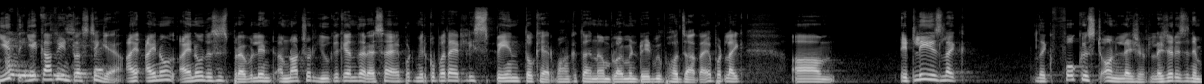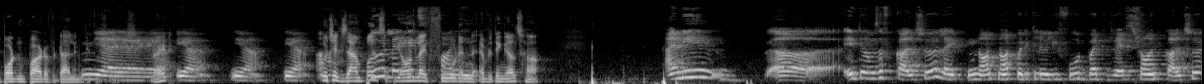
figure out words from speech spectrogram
ये I mean, ये it's काफ़ी इंटरेस्टिंग है I I know I know this is prevalent I am not sure UK के अंदर ऐसा है बट मेरे को पता है एटलीस्ट स्पेन तो खैर वहाँ के तो अनएम्प्लॉयमेंट रेट भी बहुत ज़्यादा है but like Italy is like like focused on leisure. Leisure is an important part of Italian. cuisine, Yeah, yeah, yeah, Right. yeah, yeah, yeah. Which Uh-huh. examples Dude, beyond like it's food and funny. everything else, huh? I mean, uh, in terms of culture, like not not particularly food, but restaurant culture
